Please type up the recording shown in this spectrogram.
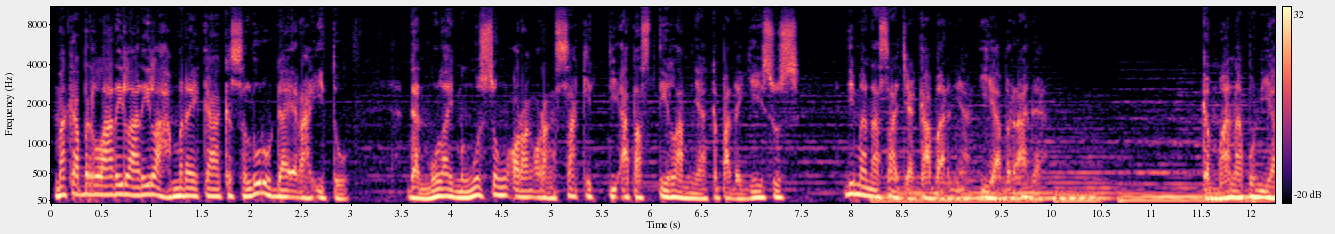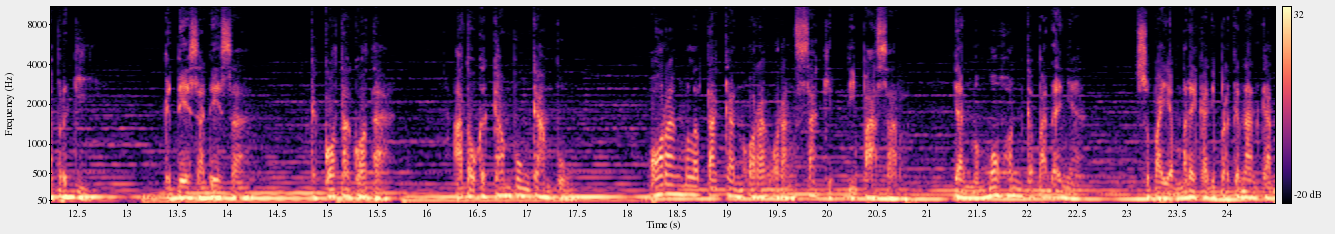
Maka berlari-larilah mereka ke seluruh daerah itu dan mulai mengusung orang-orang sakit di atas tilamnya kepada Yesus di mana saja kabarnya ia berada. Ke mana pun ia pergi, ke desa-desa, ke kota-kota, atau ke kampung-kampung, orang meletakkan orang-orang sakit di pasar dan memohon kepadanya supaya mereka diperkenankan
